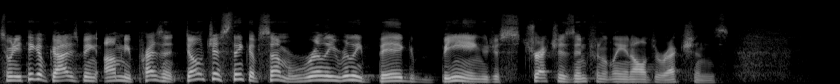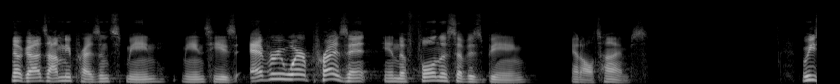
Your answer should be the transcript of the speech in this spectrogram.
So when you think of God as being omnipresent, don't just think of some really, really big being who just stretches infinitely in all directions. No, God's omnipresence mean, means he's everywhere present in the fullness of his being at all times. We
